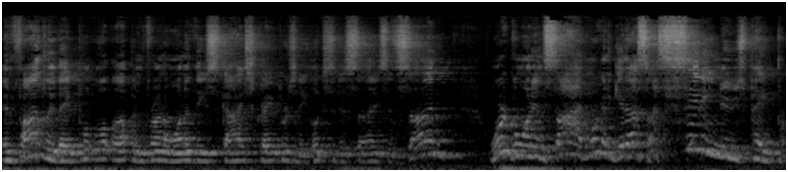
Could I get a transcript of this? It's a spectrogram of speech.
And finally, they pull up in front of one of these skyscrapers, and he looks at his son. And he says, Son, we're going inside and we're going to get us a city newspaper.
